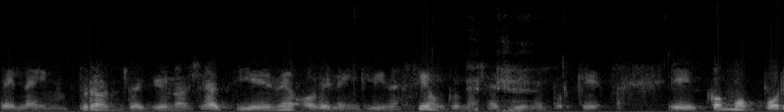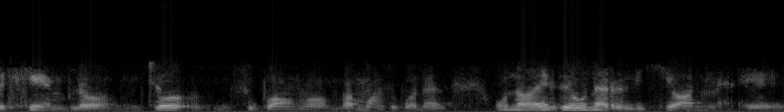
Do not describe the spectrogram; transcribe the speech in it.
de la impronta que uno ya tiene o de la inclinación que uno ya tiene, porque eh, como por ejemplo, yo supongo, vamos a suponer, uno es de una religión, eh,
